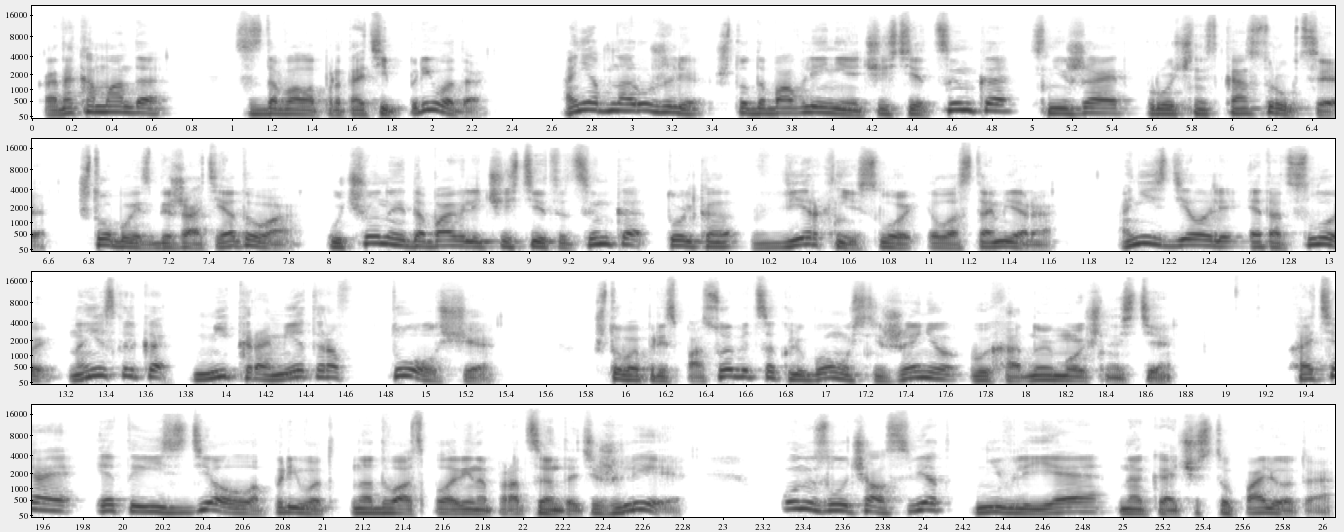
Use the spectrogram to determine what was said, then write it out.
Когда команда создавала прототип привода, они обнаружили, что добавление частиц цинка снижает прочность конструкции. Чтобы избежать этого, ученые добавили частицы цинка только в верхний слой эластомера. Они сделали этот слой на несколько микрометров толще, чтобы приспособиться к любому снижению выходной мощности. Хотя это и сделало привод на 2,5% тяжелее, он излучал свет, не влияя на качество полета.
